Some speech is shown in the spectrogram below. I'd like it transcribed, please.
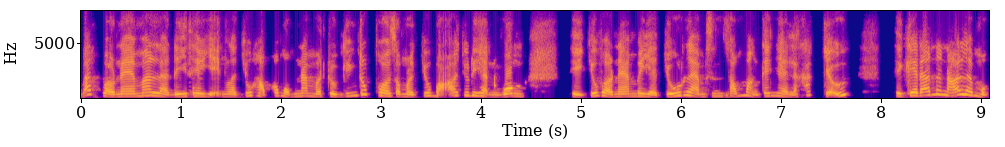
bắc vào nam á, là đi theo dạng là chú học có một năm ở trường kiến trúc thôi xong rồi chú bỏ chú đi hành quân. Thì chú vào nam bây giờ chú làm sinh sống bằng cái nghề là khắc chữ thì cái đó nó nói lên một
